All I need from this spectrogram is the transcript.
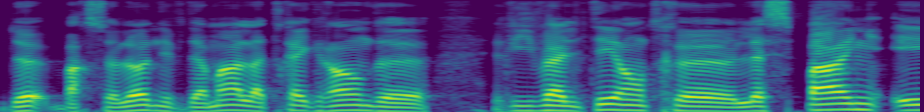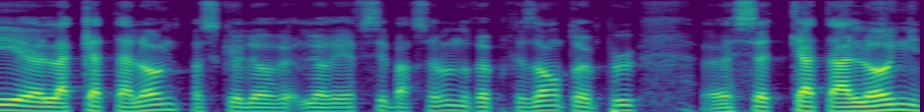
de Barcelone. Évidemment, la très grande euh, rivalité entre euh, l'Espagne et la Catalogne, parce que le, FC Barcelone représente un peu cette Catalogne.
